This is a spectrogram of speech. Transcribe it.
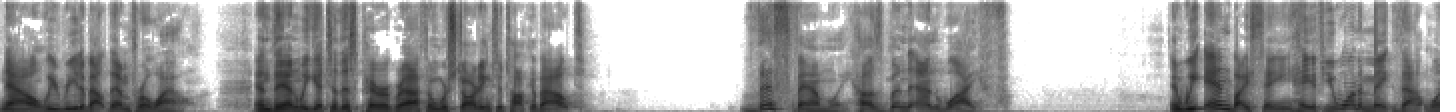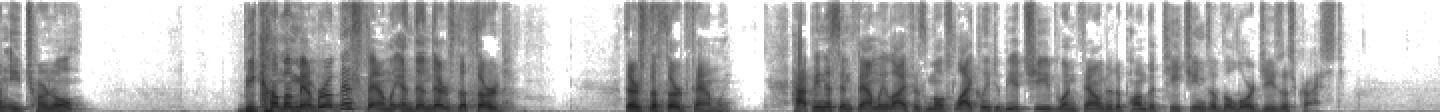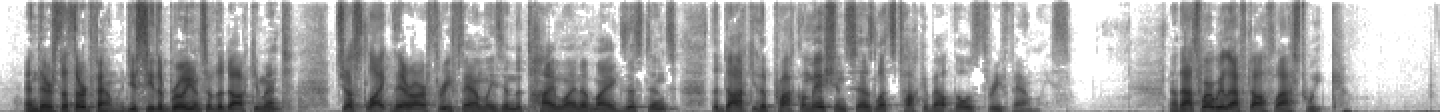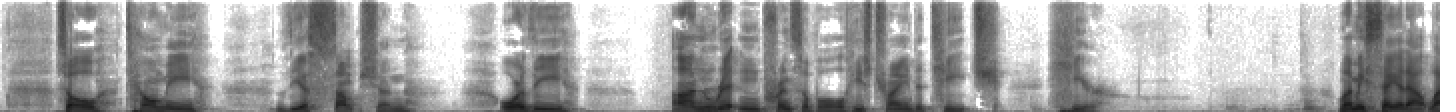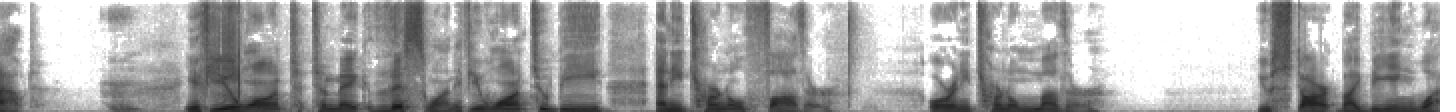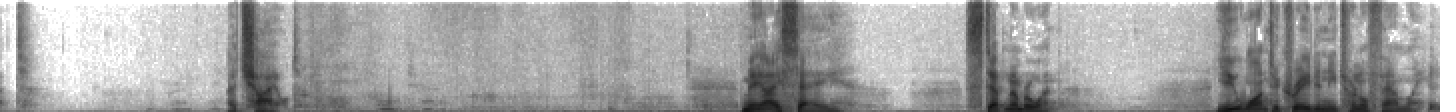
Now, we read about them for a while. And then we get to this paragraph and we're starting to talk about this family, husband and wife. And we end by saying, hey, if you want to make that one eternal, become a member of this family. And then there's the third. There's the third family. Happiness in family life is most likely to be achieved when founded upon the teachings of the Lord Jesus Christ. And there's the third family. Do you see the brilliance of the document? Just like there are three families in the timeline of my existence, the, docu- the proclamation says, let's talk about those three families. Now, that's where we left off last week. So, tell me the assumption or the unwritten principle he's trying to teach here. Let me say it out loud. If you want to make this one, if you want to be an eternal father or an eternal mother, you start by being what? A child. May I say, step number one, you want to create an eternal family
